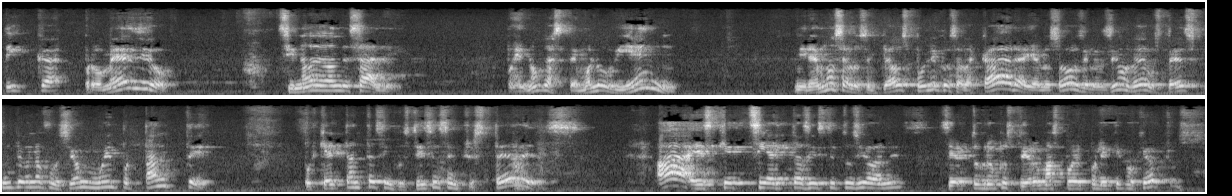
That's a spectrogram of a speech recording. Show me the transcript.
tica promedio. Si no, ¿de dónde sale? Bueno, gastémoslo bien. Miremos a los empleados públicos a la cara y a los ojos y les decimos, vean, ustedes cumplen una función muy importante. ¿Por qué hay tantas injusticias entre ustedes? Ah, es que ciertas instituciones, ciertos grupos tuvieron más poder político que otros.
